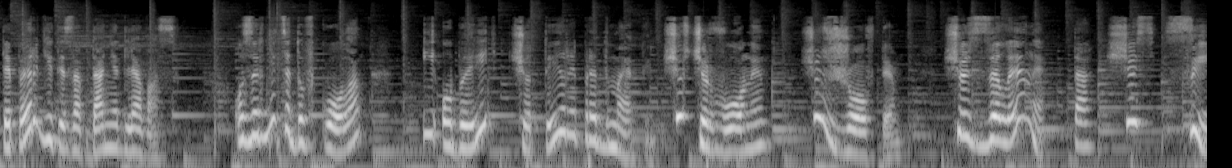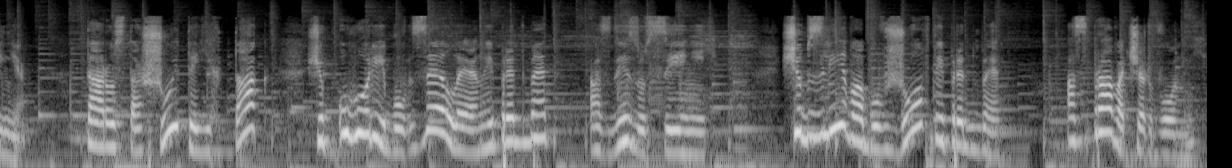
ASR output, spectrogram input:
Тепер діти завдання для вас. Озирніться довкола і оберіть чотири предмети: щось червоне, щось жовте, щось зелене та щось синє. Та розташуйте їх так, щоб угорі був зелений предмет, а знизу синій. Щоб зліва був жовтий предмет, а справа червоний.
